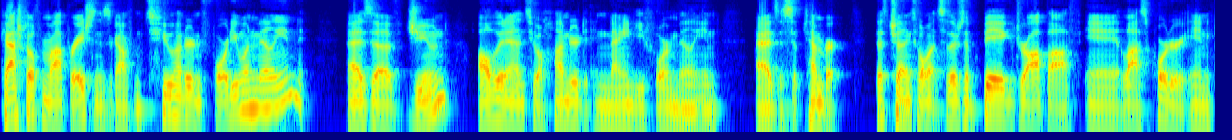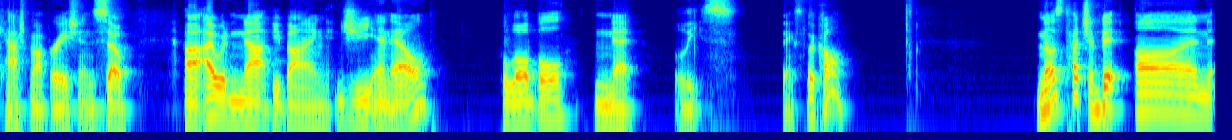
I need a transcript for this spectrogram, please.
Cash flow from operations has gone from 241 million as of June all the way down to 194 million as of September. That's trailing 12 months. So there's a big drop off in last quarter in cash from operations. So uh, I would not be buying GNL Global Net Lease. Thanks for the call. Now let's touch a bit on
